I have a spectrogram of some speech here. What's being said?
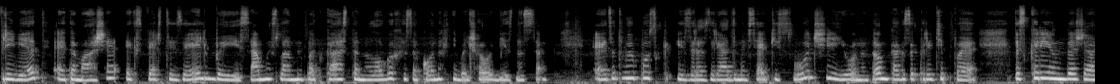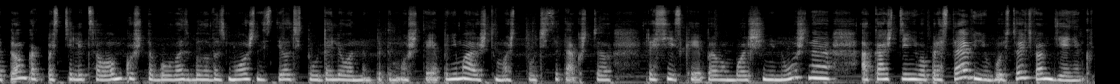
Привет, это Маша, эксперт из Эльбы и самый славный подкаст о налогах и законах небольшого бизнеса. Этот выпуск из разряда на всякий случай, и он о том, как закрыть ИП. Да скорее он даже о том, как постелить соломку, чтобы у вас была возможность сделать это удаленным, потому что я понимаю, что может получиться так, что российское ИП вам больше не нужно, а каждый день его простаивания будет стоить вам денег.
